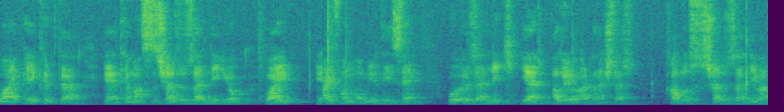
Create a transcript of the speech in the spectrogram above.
P40'da e, temassız şarj özelliği yok. Huawei e, iPhone 11'de ise bu özellik yer alıyor arkadaşlar. Kablosuz şarj özelliği var.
